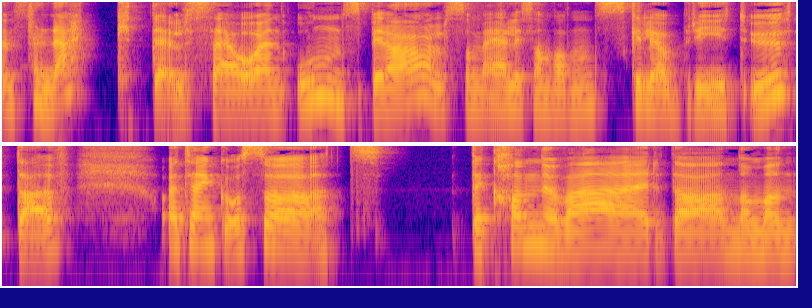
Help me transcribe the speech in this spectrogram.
en fornektelse og en ond spiral som er liksom vanskelig å bryte ut av. Og jeg tenker også at det kan jo være da når man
